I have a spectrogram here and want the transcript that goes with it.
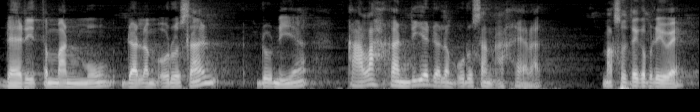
dari temanmu dalam urusan dunia, kalahkan dia dalam urusan akhirat. Maksudnya kepriwe?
